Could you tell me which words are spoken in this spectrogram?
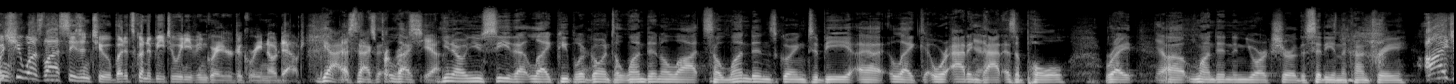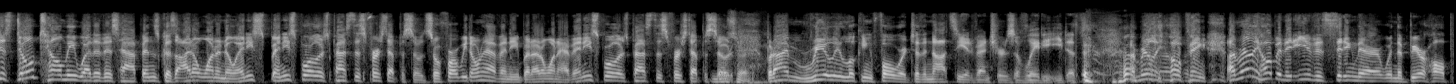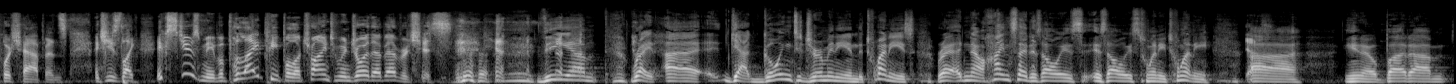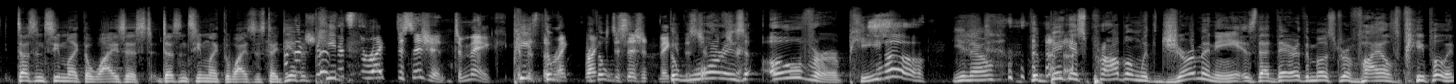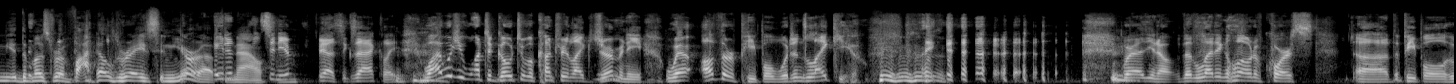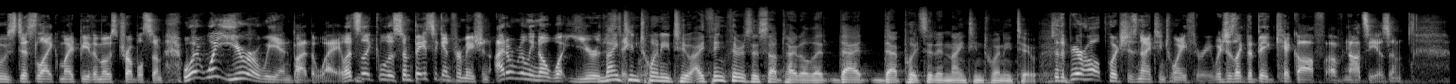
Which she was last season too, but it's going to be to an even greater degree, no doubt. Yeah, exactly. Like yeah. you know, and you see that like people are going to London a lot, so London's going to be uh, like we're adding Yeah. that as a poll, right? Yeah. Uh, London and Yorkshire, the city and the country. I just don't tell me whether this happens because I don't want to know any any spoilers past this first episode. So far, we don't have any, but I don't want to have any spoilers past this first episode. sir. but I'm really looking forward to the Nazi adventures of Lady Edith. I'm really hoping. I'm really hoping that Edith is sitting there when the beer hall putsch happens, and she's like, "Excuse me, but polite people are trying to enjoy their beverages." The um, right, uh, yeah, going to Germany in the twenties. Right now, hindsight is always is always twenty twenty. Yes. Uh, you know, but um, doesn't seem like the wisest. Doesn't seem like the wisest idea. I'm But sure Pete, if it's the right decision to make. If Pete, it's the, right right the- decision to make. The at this war juncture. is over, Pete. Oh. You know, the biggest problem with Germany is that they're the most reviled people and the most reviled race in Europe now. in Europe. Yes, exactly. Why would you want to go to a country like Germany where other people wouldn't like you? where you know, the letting alone, of course, uh, the people whose dislike might be the most troublesome. What what year are we in, by the way? Let's like some basic information. I don't really know what year. this taking place. 1922. I think there's a subtitle that that that puts it in 1922. So the beer hall putsch is 1923, which is like the big kickoff of Nazism.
